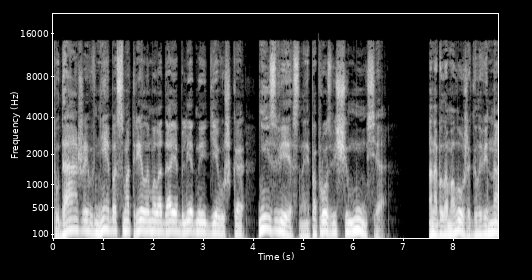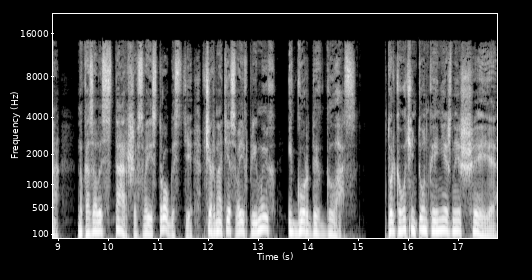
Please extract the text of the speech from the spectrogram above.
Туда же в небо смотрела молодая бледная девушка, неизвестная по прозвищу Муся. Она была моложе Головина, но казалась старше в своей строгости, в черноте своих прямых и гордых глаз. Только очень тонкая и нежная шея,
